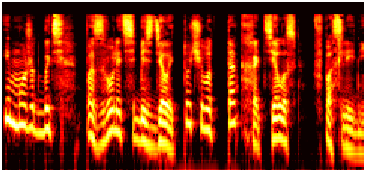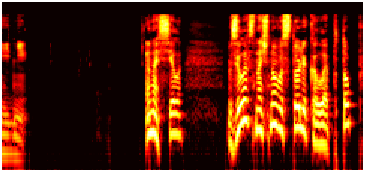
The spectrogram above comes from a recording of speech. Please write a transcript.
и, может быть, позволить себе сделать то, чего так хотелось в последние дни. Она села, взяла с ночного столика лэптоп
